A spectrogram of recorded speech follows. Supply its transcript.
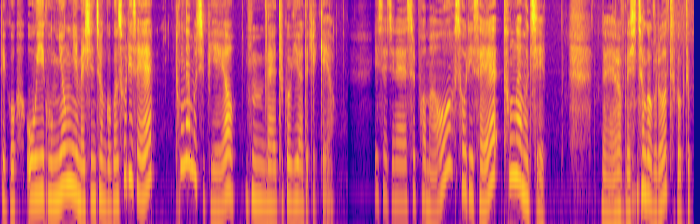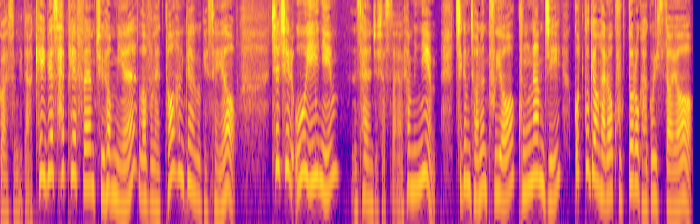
그리고 5206님의 신청곡은 소리새의 통나무집이에요. 네, 두 곡 이어드릴게요. 이세진의 슬퍼마오, 소리새의 통나무집. 네, 여러분의 신청곡으로 두 곡 듣고 왔습니다. KBS 해피 FM 주현미의 러브레터 함께하고 계세요. 7752님 사연 주셨어요. 현미님, 지금 저는 부여 국남지 꽃 구경하러 국도로 가고 있어요.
